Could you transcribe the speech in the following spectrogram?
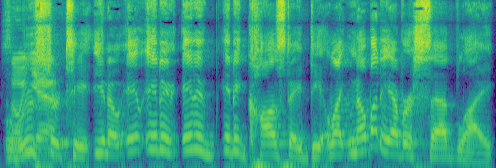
So Rooster yeah. Teeth, you know, it, it, it it, it caused a deal. Like, nobody ever said, like,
